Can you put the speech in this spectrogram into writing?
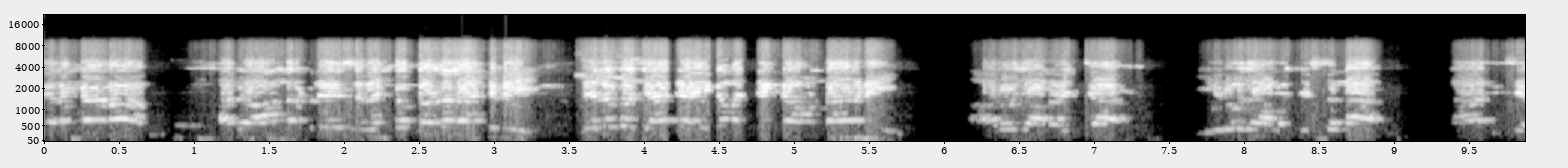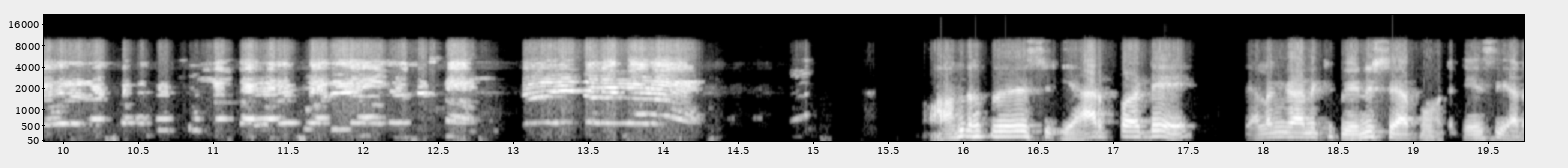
తెలంగాణ అది ఆంధ్రప్రదేశ్ రెండు కళ్ళ తెలుగు జాతి ఐకమత్యంగా ఉండాలని ఆ రోజు ఆలోచించా. ఈ రోజు ఆలోచిస్తున్నా. నా చివరి రక్తము పుట్టున్నంత వరకు అది ఆలోచిస్తాం. తెలంగాణ! ఆంధ్రప్రదేశ్ ఏర్పాటే తెలంగాణకి పెను శాపం అంట కేసీఆర్.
